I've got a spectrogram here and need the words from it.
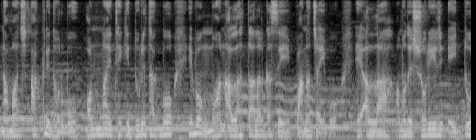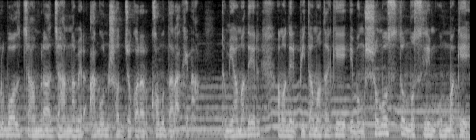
নামাজ আঁকড়ে ধরব, অন্যায় থেকে দূরে থাকব এবং মহান আল্লাহ তালার কাছে পানা চাইব। হে আল্লাহ, আমাদের শরীর এই দুর্বল চামড়া জাহান্নামের আগুন সহ্য করার ক্ষমতা রাখে না। তুমি আমাদের আমাদের পিতামাতাকে এবং সমস্ত মুসলিম উম্মাকে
